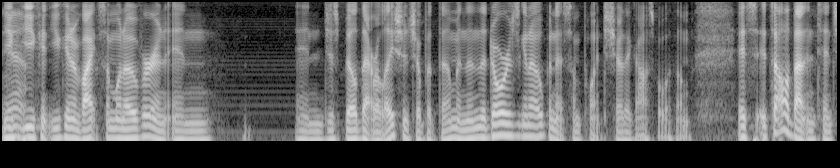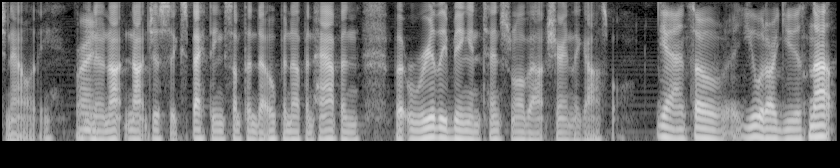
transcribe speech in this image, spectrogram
You, Yeah. you can you can invite someone over and and and just build that relationship with them, and then the door is going to open at some point to share the gospel with them. It's it's all about intentionality, Right. You know, not not just expecting something to open up and happen, but really being intentional about sharing the gospel. Yeah, and so you would argue it's not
